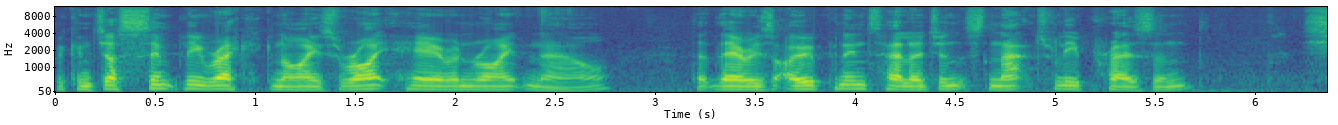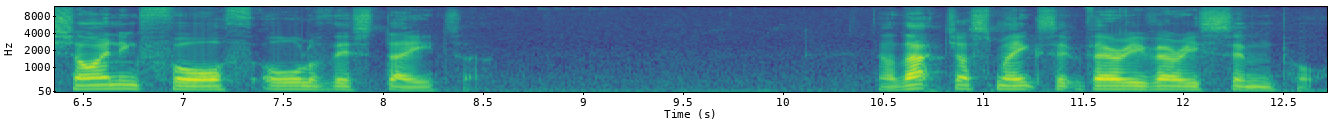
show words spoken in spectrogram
we can just simply recognize right here and right now that there is open intelligence naturally present, shining forth all of this data. Now that just makes it very, very simple.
